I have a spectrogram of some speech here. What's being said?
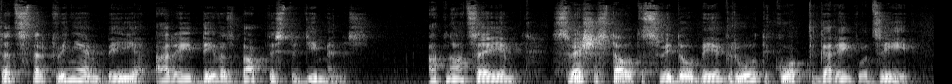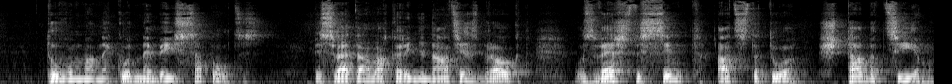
tad starp viņiem bija arī divas baptistu ģimenes. Atnācējiem svešas tautas vidū bija grūti kopt garīgo dzīvi. Tuvumā nekur nebija sapulces. Pie svētā vakariņa nācies braukt uz verstis simt atstato štaba ciemu,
